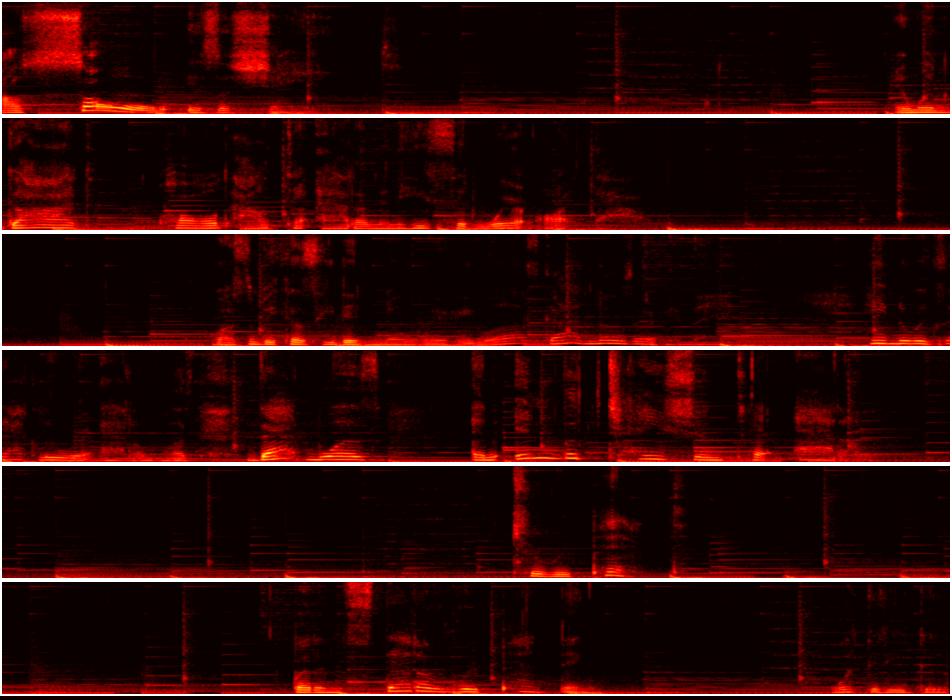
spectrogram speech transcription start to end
Our soul is ashamed. And when God called out to Adam and he said, Where art thou? It wasn't because he didn't know where he was. God knows everything. He knew exactly where Adam was. That was an invitation to Adam to repent. But instead of repenting, what did he do?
